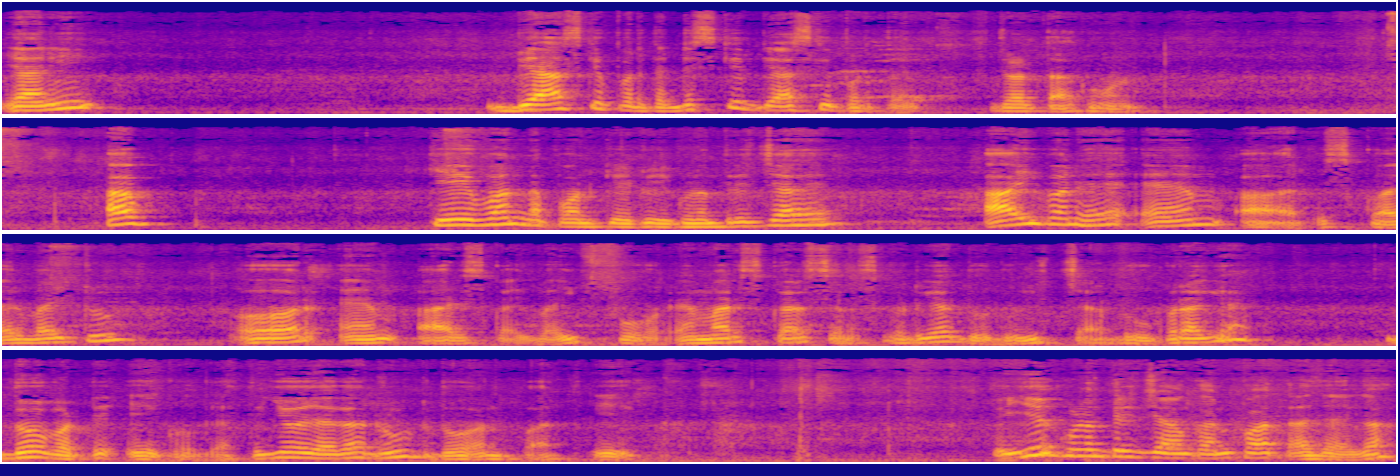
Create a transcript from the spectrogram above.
यानी व्यास के प्रत्यय डिस्क के व्यास के प्रत्यय जड़ता कोण। अब के वन अपॉन के टू गुणन त्रिज्या है। आई वन है M R square by two और M R square by four M R square से कट गया, दो दो चार, दो ऊपर आ गया, दो बटे एक हो गया। तो ये हो जाएगा रूट दो अनुपात एक। तो ये गुणन त्रिज्याओं का अनुपात आ जाएगा।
